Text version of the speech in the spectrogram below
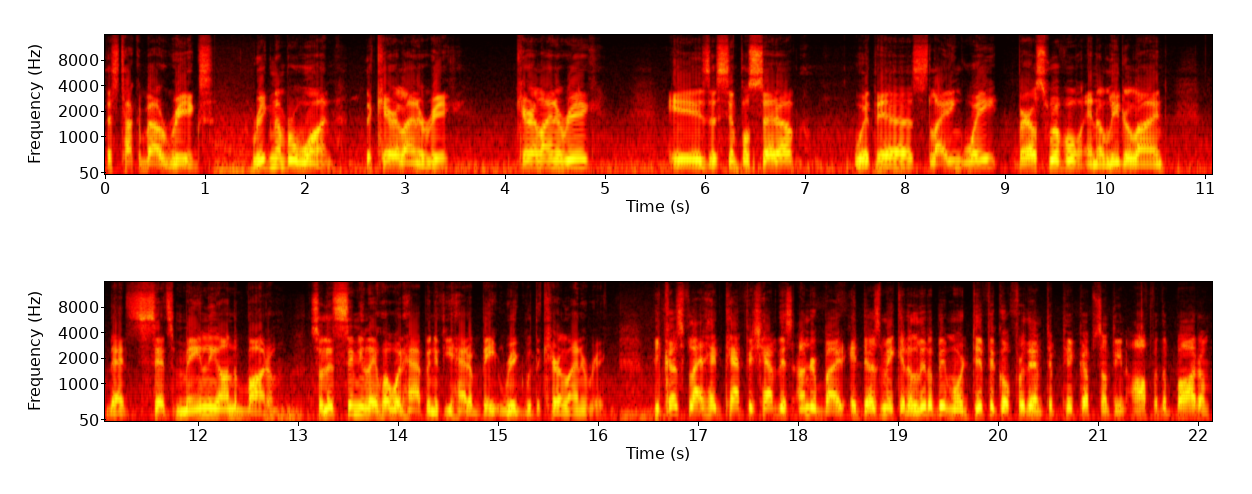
Let's talk about rigs. Rig number one, the Carolina rig. Carolina rig is a simple setup with a sliding weight, barrel swivel, and a leader line that sits mainly on the bottom. So let's simulate what would happen if you had a bait rigged with the Carolina rig. Because flathead catfish have this underbite, it does make it a little bit more difficult for them to pick up something off of the bottom.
